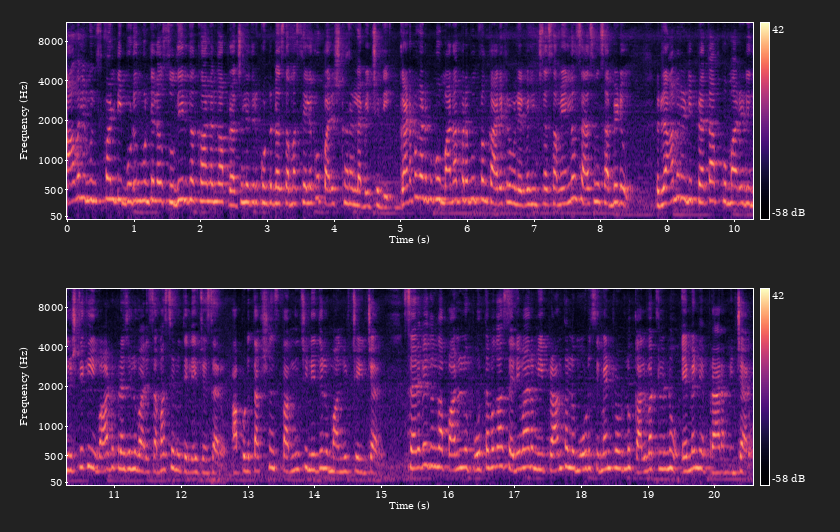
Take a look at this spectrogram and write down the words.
కావలి మున్సిపాలిటీ బుడుగుంటలో సుదీర్ఘకాలంగా ప్రజలు ఎదుర్కొంటున్న సమస్యలకు పరిష్కారం లభించింది. గడప గడపకు మన ప్రభుత్వం కార్యక్రమం నిర్వహించిన సమయంలో శాసనసభ్యుడు రామిరెడ్డి ప్రతాప్ కుమార్ రెడ్డి దృష్టికి ఈ వార్డు ప్రజలు వారి సమస్యను తెలియజేశారు. అప్పుడు తక్షణం స్పందించి నిధులు మంజూరు చేయించారు. శరవేగంగా పనులు పూర్తవగా శనివారం ఈ ప్రాంతంలో మూడు సిమెంట్ రోడ్లు కల్వర్ట్లను ఎమ్మెల్యే ప్రారంభించారు.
